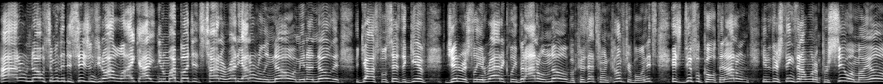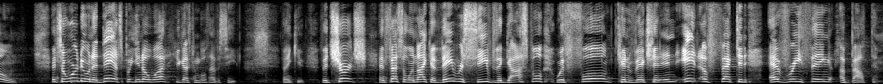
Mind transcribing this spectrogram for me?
I don't know some of the decisions. You know, I like, I, you know, my budget's tight already. I don't really know. I mean, I know that the gospel says to give generously and radically, but I don't know because that's uncomfortable and it's it's difficult. And I don't, you know, there's things that I want to pursue on my own. And so we're doing a dance, but you know what? You guys can both have a seat. Thank you. The church in Thessalonica, they received the gospel with full conviction, and it affected everything about them.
